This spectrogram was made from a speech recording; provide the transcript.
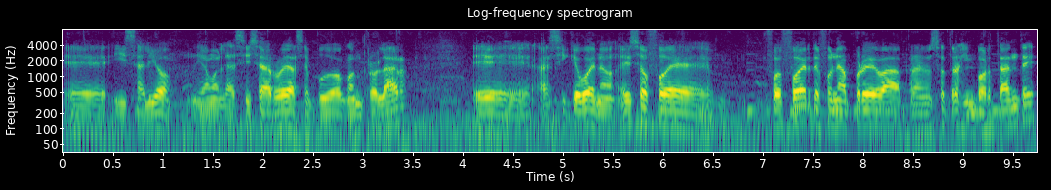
eh, y salió, digamos, la silla de ruedas se pudo controlar. Eh, así que bueno, eso fue, fue fuerte, fue una prueba para nosotros importante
